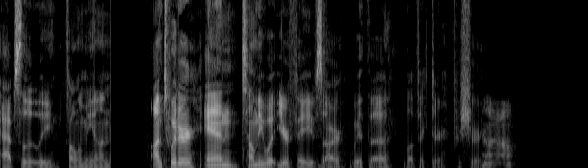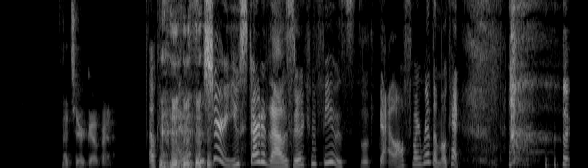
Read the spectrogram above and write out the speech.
absolutely follow me on on Twitter and tell me what your faves are with uh, Love Victor for sure. Oh, that's your go, Ben. Okay, I wasn't sure. You started. I was very confused. Off my rhythm. Okay.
